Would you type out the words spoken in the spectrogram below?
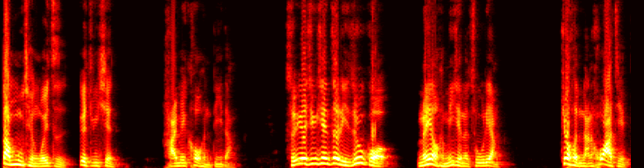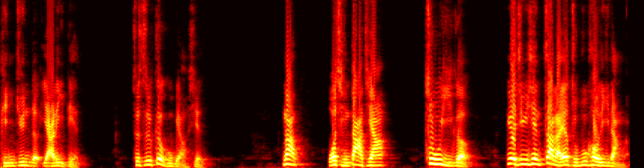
到目前为止月均线还没扣很低档，所以月均线这里如果没有很明显的出量，就很难化解平均的压力点。这是个股表现。那我请大家注意一个，月均线再来要逐步扣低档了，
